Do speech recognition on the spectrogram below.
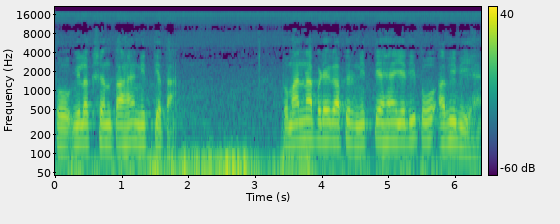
तो विलक्षणता है नित्यता। तो मानना पड़ेगा फिर नित्य है यदि तो अभी भी है।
